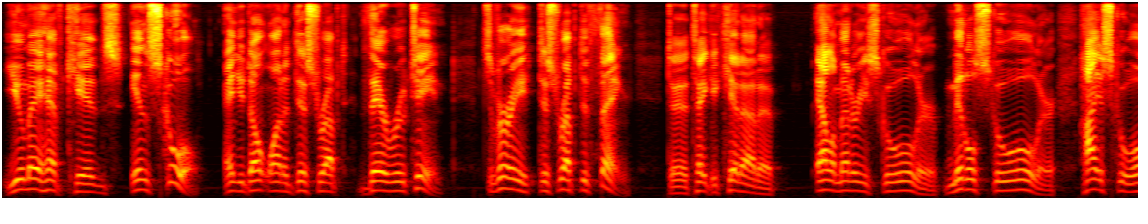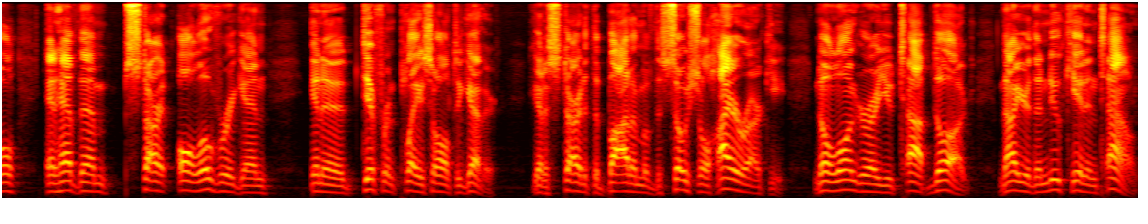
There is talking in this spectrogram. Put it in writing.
You may have kids in school and you don't want to disrupt their routine. It's a very disruptive thing to take a kid out of elementary school or middle school or high school and have them start all over again in a different place altogether. You got to start at the bottom of the social hierarchy. No longer are you top dog. Now you're the new kid in town.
